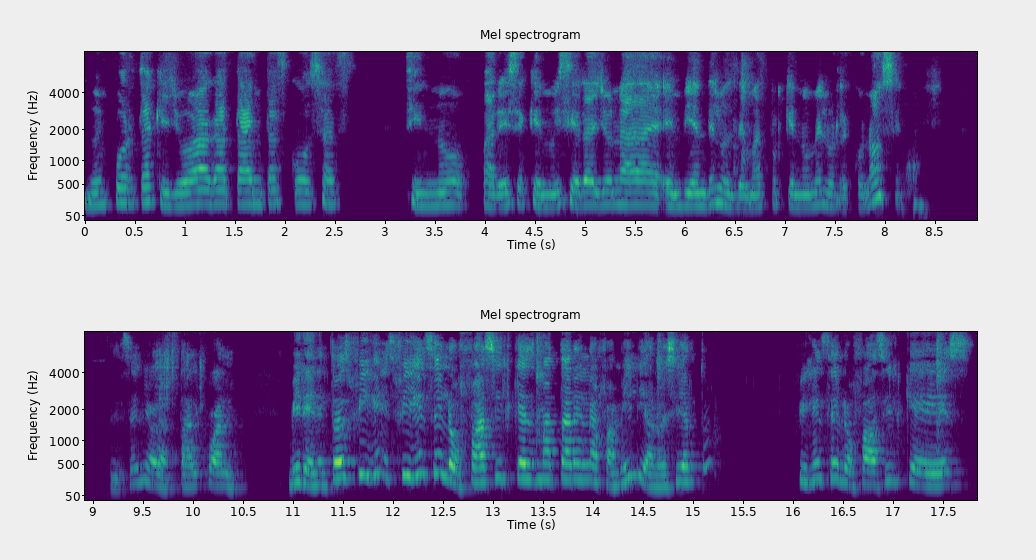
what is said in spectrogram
no importa que yo haga tantas cosas, si no parece que no hiciera yo nada en bien de los demás porque no me lo reconocen. Sí, señora, tal cual. Miren, entonces fíjense, fíjense lo fácil que es matar en la familia, ¿no es cierto? Fíjense lo fácil que es,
